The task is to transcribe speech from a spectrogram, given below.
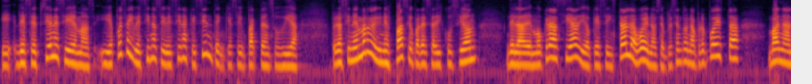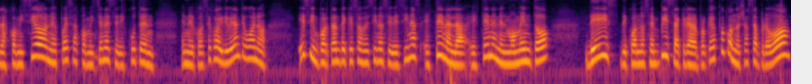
Eh, decepciones y demás. Y después hay vecinos y vecinas que sienten que eso impacta en sus vidas. Pero sin embargo hay un espacio para esa discusión de la democracia, digo, que se instala, bueno, se presenta una propuesta, van a las comisiones, pues esas comisiones se discuten en el Consejo Deliberante, bueno, es importante que esos vecinos y vecinas estén, a la, estén en el momento de, de cuando se empieza a crear, porque después cuando ya se aprobó,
